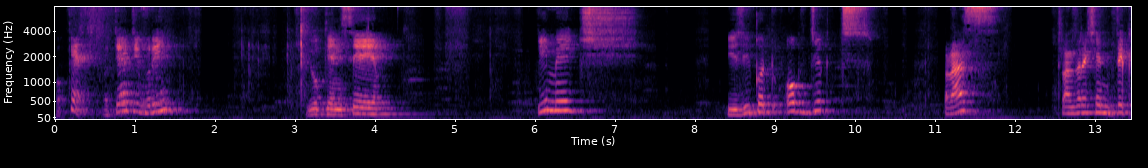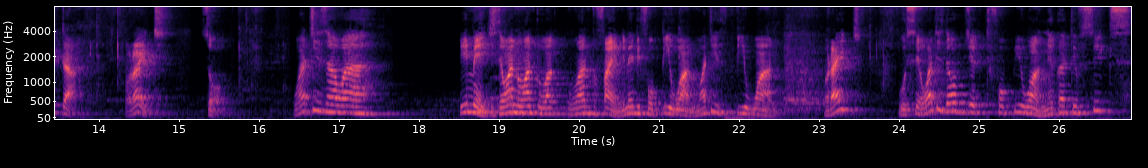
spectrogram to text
Okay, alternatively, you can say image is equal to object plus translation vector. All right. So what is our image? is The one we want to want, want to find maybe for P1. What is P1? All right we say what is the object for P1? Negative 6,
